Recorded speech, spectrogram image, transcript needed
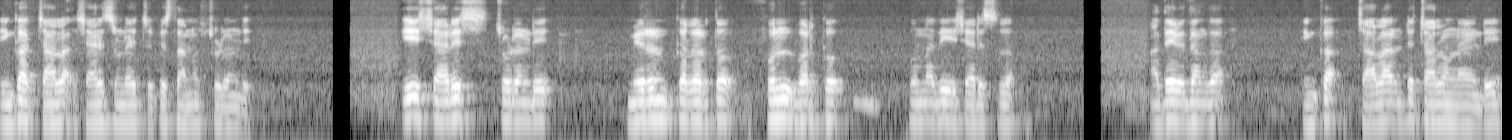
ఇంకా చాలా శారీస్ ఉన్నాయి చూపిస్తాను చూడండి. ఈ శారీస్ చూడండి మెరూన్ కలర్తో ఫుల్ వర్క్ ఉన్నది ఈ శారీస్లో. అదేవిధంగా ఇంకా చాలా అంటే చాలా ఉన్నాయండి.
